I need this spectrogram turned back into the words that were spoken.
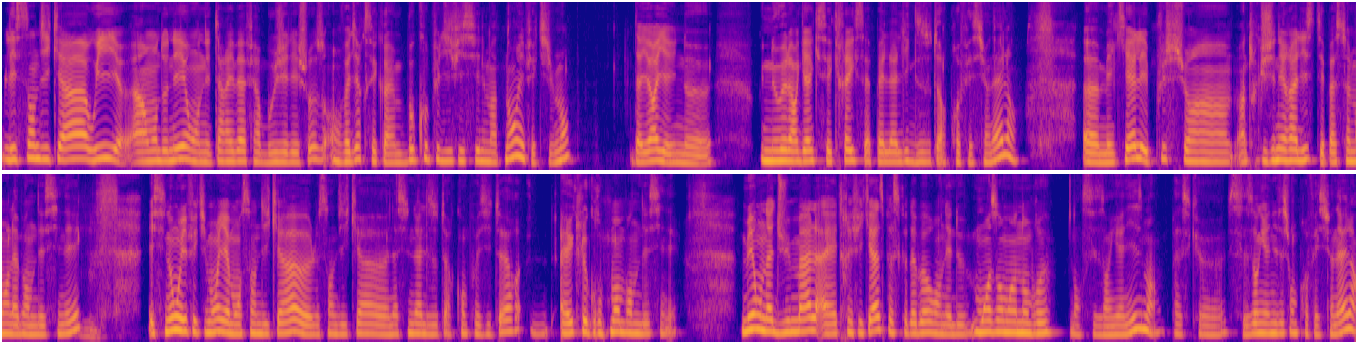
Les syndicats, oui, à un moment donné, on est arrivé à faire bouger les choses. On va dire que c'est quand même beaucoup plus difficile maintenant, effectivement. D'ailleurs, il y a une, une nouvelle organe qui s'est créée qui s'appelle la Ligue des auteurs professionnels, euh, mais qui, elle, est plus sur un, un truc généraliste et pas seulement la bande dessinée. Mhm. Et sinon, oui, effectivement, il y a mon syndicat, euh, le syndicat euh, national des auteurs-compositeurs, avec le groupement bande dessinée. Mais on a du mal à être efficace parce que d'abord, on est de moins en moins nombreux dans ces organismes, parce que ces organisations professionnelles.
